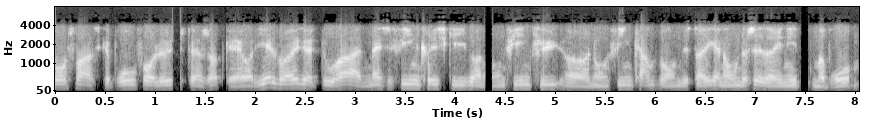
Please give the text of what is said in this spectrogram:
forsvaret skal bruge for at løse deres opgaver. Det hjælper ikke, at du har en masse fine krigsskibe og nogle fine fly og nogle fine kampvogne, hvis der ikke er nogen, der sidder inde i dem og bruger dem.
